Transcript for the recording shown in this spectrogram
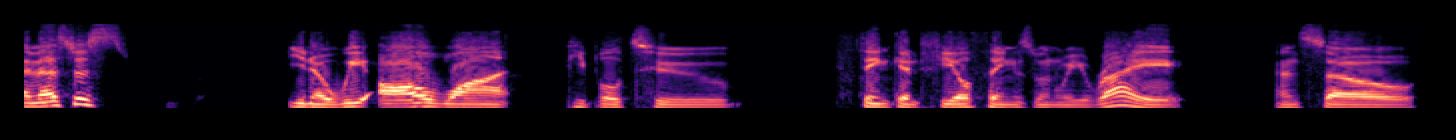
and that's just you know we all want people to think and feel things when we write and so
